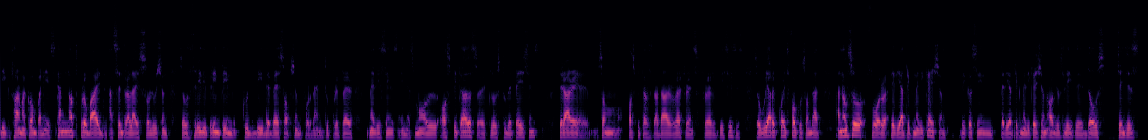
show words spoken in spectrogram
big pharma companies cannot provide a centralized solution. So 3D printing could be the best option for them to prepare medicines in small hospitals uh, close to the patients. There are uh, some hospitals that are reference for rare diseases. So we are quite focused on that. And also for pediatric medication, because in pediatric medication, obviously the dose changes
